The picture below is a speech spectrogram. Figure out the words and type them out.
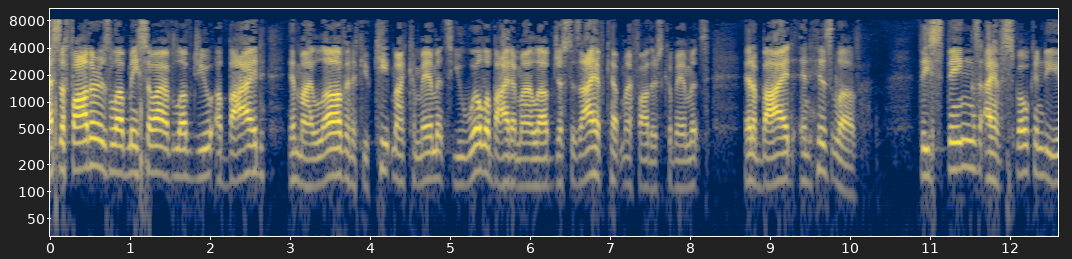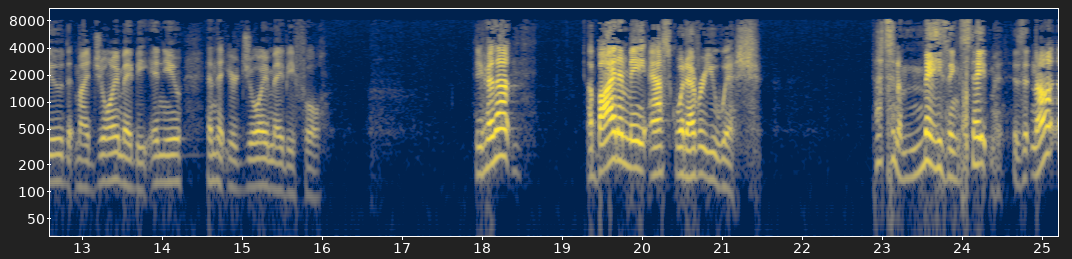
As the Father has loved me, so I have loved you. Abide in my love, and if you keep my commandments, you will abide in my love, just as I have kept my Father's commandments and abide in his love. These things I have spoken to you that my joy may be in you and that your joy may be full. Do you hear that? Abide in me, ask whatever you wish. That's an amazing statement, is it not?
